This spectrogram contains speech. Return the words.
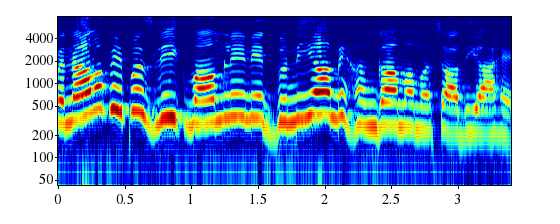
पनामा पेपर्स लीक मामले ने दुनिया में हंगामा मचा दिया है।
